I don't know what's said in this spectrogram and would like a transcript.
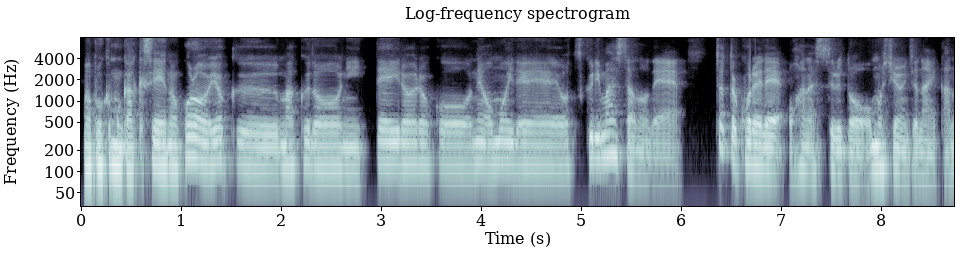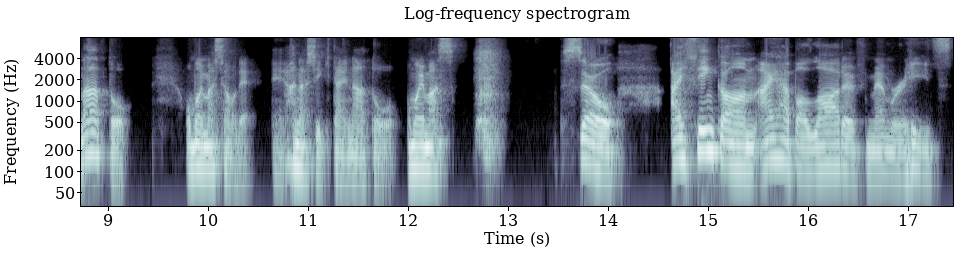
まあ、僕も学生の頃よくマクドに行っていろいろこうね、思い出を作りましたので、ちょっとこれでお話しすると面白いんじゃないかなと思いましたので、えー話していきたいなと思います。So, I think um, I have a lot of memories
